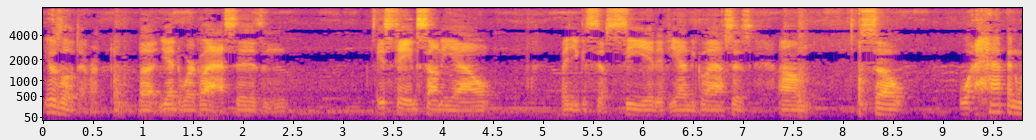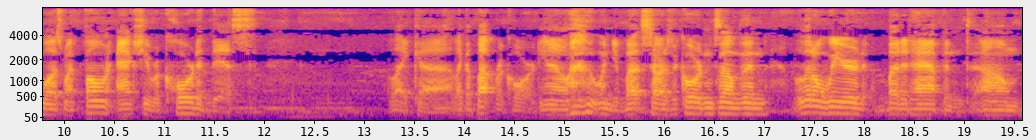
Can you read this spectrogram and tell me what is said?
it was a little different. But you had to wear glasses, and it stayed sunny out, but you could still see it if you had the glasses. Um, so what happened was my phone actually recorded this like uh, like a butt record, you know, when your butt starts recording something. A little weird, but it happened. Um,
